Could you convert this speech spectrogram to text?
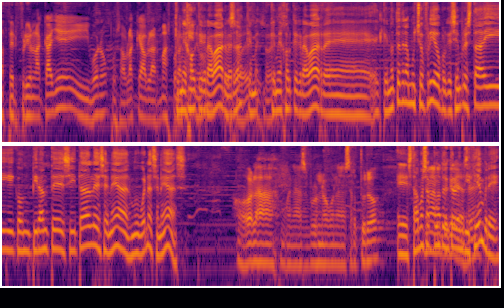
hacer frío en la calle y bueno, pues habrá que hablar más por Qué mejor que grabar, ¿verdad? qué, mejor que grabar. Eh, el que no tendrá mucho frío porque siempre está ahí con tirantes y tal es Eneas. Muy buenas, Eneas. Hola, buenas Bruno, buenas Arturo. Eh, estamos a punto de entrar en ¿eh? diciembre.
